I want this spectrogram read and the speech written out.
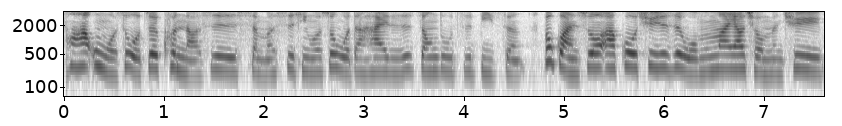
她问我说：“我最困扰是什么事情？”我说：“我的孩子是中度自闭症，不管说啊，过去就是我妈妈要求我们去。”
